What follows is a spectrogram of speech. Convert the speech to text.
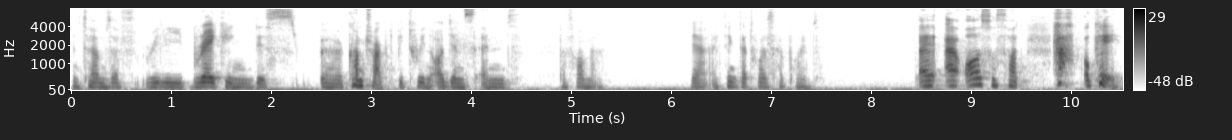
in terms of really breaking this uh, contract between audience and performer. Yeah i think that was her point I, I also thought, ha, okay,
